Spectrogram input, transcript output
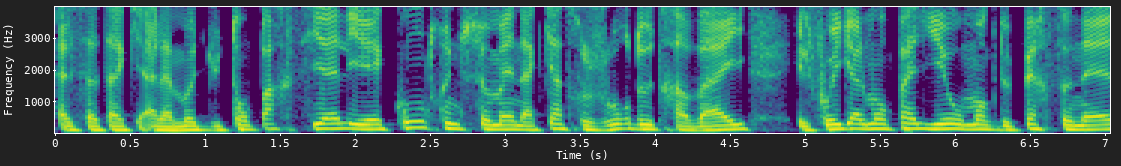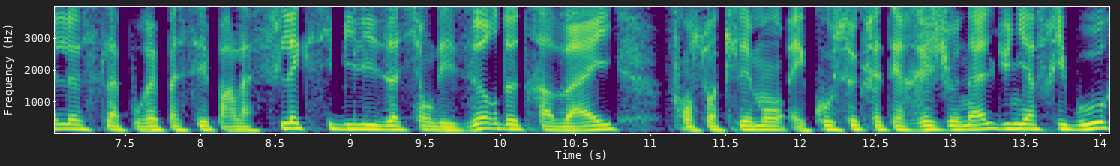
Elle s'attaque à la mode du temps partiel et est contre une semaine à 4 jours de travail. Il faut également pallier au manque de personnel. Cela pourrait passer par la flexibilisation des heures de travail. François Clément est co-secrétaire régional d'Unia Fribourg.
